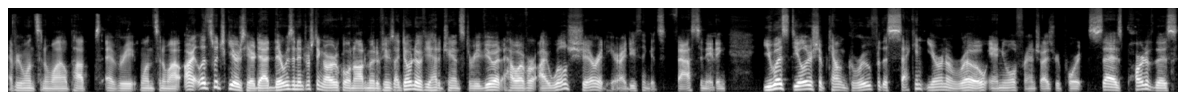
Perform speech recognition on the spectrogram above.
every once in a while pops every once in a while. All right, let's switch gears here, Dad. There was an interesting article in Automotive News. I don't know if you had a chance to review it. However, I will share it here. I do think it's fascinating. US dealership count grew for the second year in a row, annual franchise report says. Part of this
